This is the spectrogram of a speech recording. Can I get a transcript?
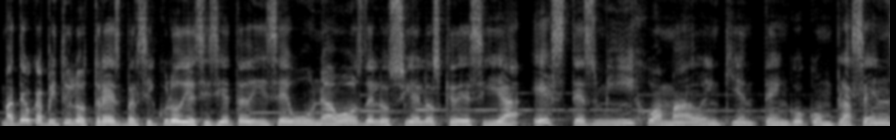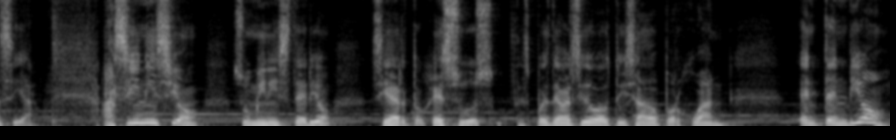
Mateo capítulo 3, versículo 17 dice una voz de los cielos que decía, Este es mi Hijo amado en quien tengo complacencia. Así inició su ministerio, ¿cierto? Jesús, después de haber sido bautizado por Juan, entendió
